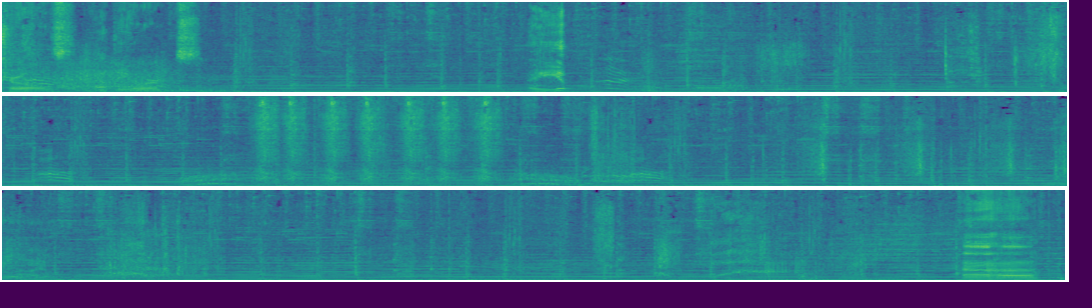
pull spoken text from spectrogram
Trolls, not the orcs. Yep. Uh-huh.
